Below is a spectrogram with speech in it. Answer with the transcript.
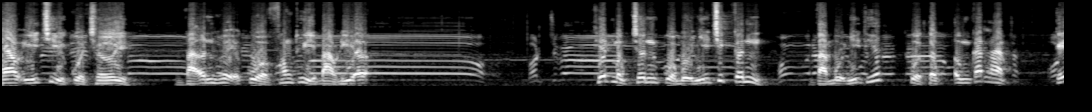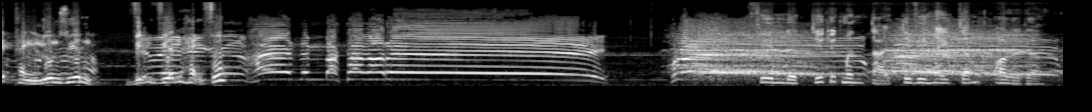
Theo ý chỉ của trời Và ân huệ của phong thủy bảo địa. Thiết mộc chân của bội nhĩ trích cân Và bội nhĩ thiết của tộc ông Cát Lạt Kết thành lương duyên, Vĩnh viễn hạnh phúc. Phim được chiếu thuyết minh tại tv2.org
